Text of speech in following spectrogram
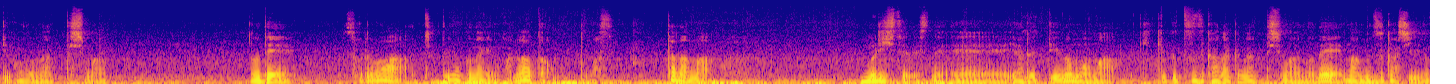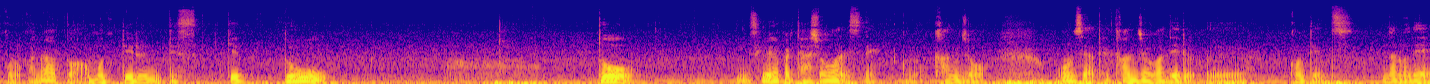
ていうことになってしまうのでそれはちょっと良くないのかなとは思ってます。ただまあ無理してですね、えーやるっていうのもまあ結局続かなくなってしまうので、まあ、難しいところかなとは思っているんですけどどうですけどやっぱり多少はですねこの感情音声だって感情が出るコンテンツなので、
